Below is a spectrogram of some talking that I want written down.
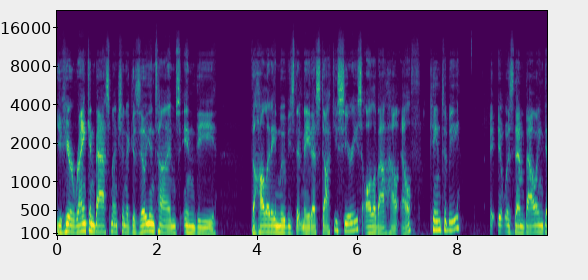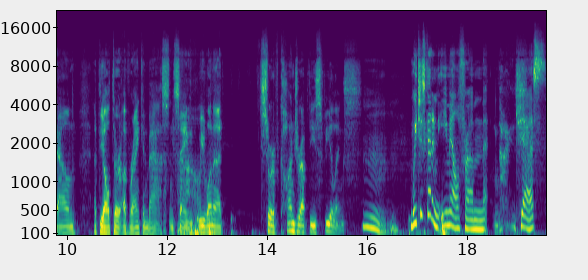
you hear Rankin Bass mentioned a gazillion times in the the holiday movies that made us docu-series, all about how Elf came to be. It, it was them bowing down at the altar of Rankin Bass and saying, "We want to sort of conjure up these feelings." Hmm. We just got an email from Jess.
